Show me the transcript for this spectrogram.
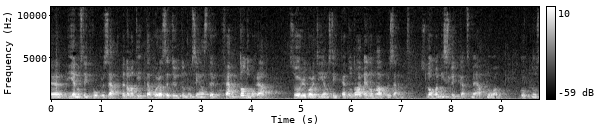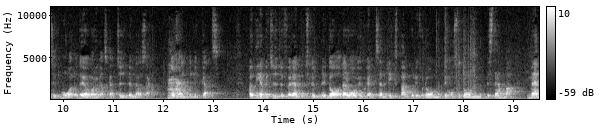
Eh, i genomsnitt 2% Men när man tittar på hur det har sett ut under de senaste 15 åren så har det varit i genomsnitt 1,5 procent. Så de har misslyckats med att nå, uppnå sitt mål och det har jag varit ganska tydlig med och sagt. De har inte lyckats. Vad det betyder för räntebesluten idag, där har vi en självständig riksbank och det, får de, det måste de bestämma. Men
